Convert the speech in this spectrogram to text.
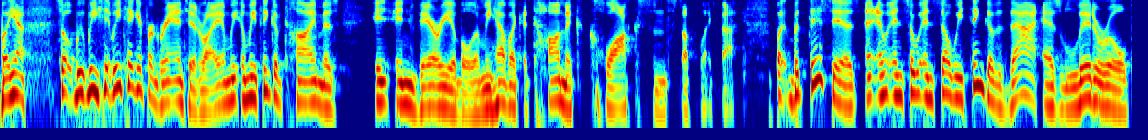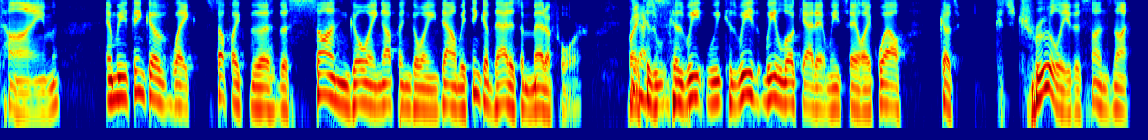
but yeah, so we, we, we take it for granted, right? And we and we think of time as in, invariable, and we have like atomic clocks and stuff like that. But but this is, and, and so and so we think of that as literal time, and we think of like stuff like the the sun going up and going down. We think of that as a metaphor, right? Because yes. because we because we, we we look at it and we say like, well, because because truly the sun's not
